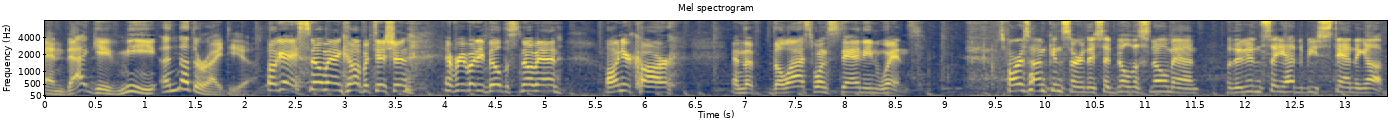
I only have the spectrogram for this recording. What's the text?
and that gave me another idea. Okay, snowman competition. Everybody build a snowman on your car, and the, the last one standing wins. As far as I'm concerned, they said build a snowman, but they didn't say you had to be standing up.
